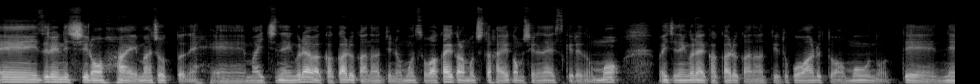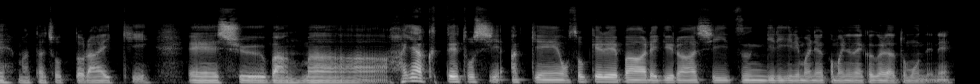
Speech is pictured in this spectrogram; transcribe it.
えー、いずれにしろ、はい、まあちょっとね、えー、まあ1年ぐらいはかかるかなっていうのは思う。んです若いからもうちょっと早いかもしれないですけれども、まあ1年ぐらいかかるかなっていうところはあるとは思うので、ね、またちょっと来季、えー、終盤、まあ、早くて年明け、遅ければレギュラーシーズンギリギリ間に合うか間に合わないかぐらいだと思うんでね、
